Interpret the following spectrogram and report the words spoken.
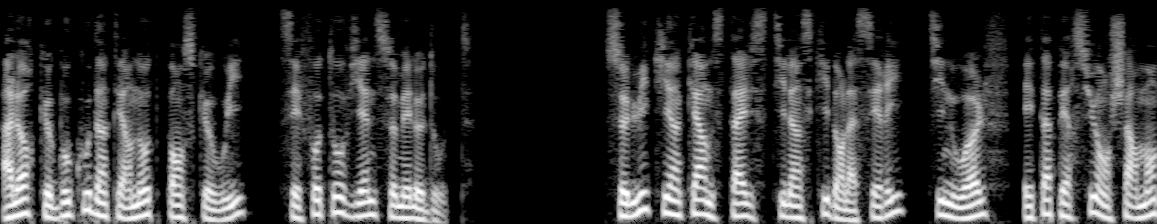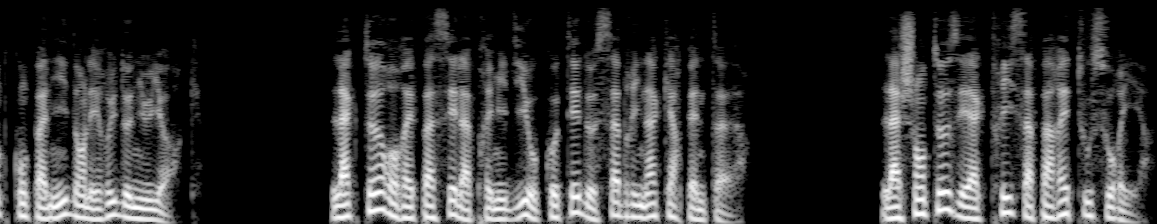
Alors que beaucoup d'internautes pensent que oui, ces photos viennent semer le doute. Celui qui incarne Styles Stilinski dans la série, Teen Wolf, est aperçu en charmante compagnie dans les rues de New York. L'acteur aurait passé l'après-midi aux côtés de Sabrina Carpenter. La chanteuse et actrice apparaît tout sourire.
